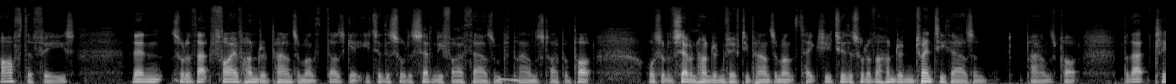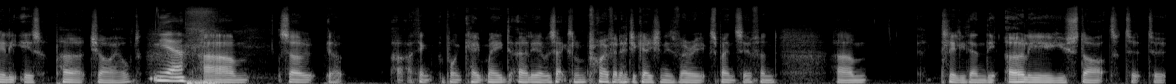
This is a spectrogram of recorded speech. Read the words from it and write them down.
after fees, then sort of that five hundred pounds a month does get you to the sort of seventy five thousand mm. pounds type of pot, or sort of seven hundred and fifty pounds a month takes you to the sort of one hundred and twenty thousand pounds pot. But that clearly is per child. Yeah. Um, so you know, I think the point Kate made earlier was excellent. Private education is very expensive, and um, clearly, then the earlier you start to, to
